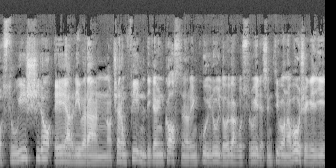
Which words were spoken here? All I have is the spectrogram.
costruiscilo e arriveranno. C'era un film di Kevin Costner in cui lui doveva costruire, sentiva una voce che gli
